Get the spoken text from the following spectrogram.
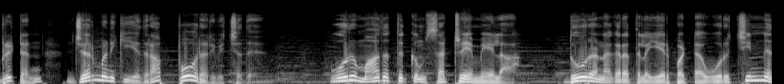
பிரிட்டன் ஜெர்மனிக்கு எதிரா போர் அறிவித்தது ஒரு மாதத்துக்கும் சற்றே மேலா தூர நகரத்தில் ஏற்பட்ட ஒரு சின்ன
